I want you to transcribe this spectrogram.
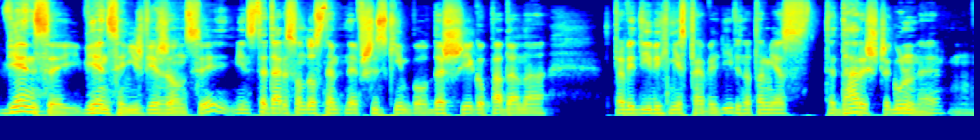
więcej, więcej niż wierzący, więc te dary są dostępne wszystkim, bo deszcz jego pada na sprawiedliwych i niesprawiedliwych, natomiast te dary szczególne, mm,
